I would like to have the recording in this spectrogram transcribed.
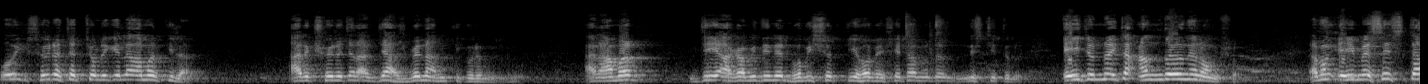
ওই স্বৈরাচার চলে গেলে আমার কি লাভ? আরেক স্বৈরাচার আর যে আসবে না, আমি কি করে বুঝব? আর আমার যে আগামী দিনের ভবিষ্যৎ কি হবে, সেটা আমাদের নিশ্চিত নয়। এই জন্য এটা আন্দোলনের অংশ। এবং এই মেসেজটা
